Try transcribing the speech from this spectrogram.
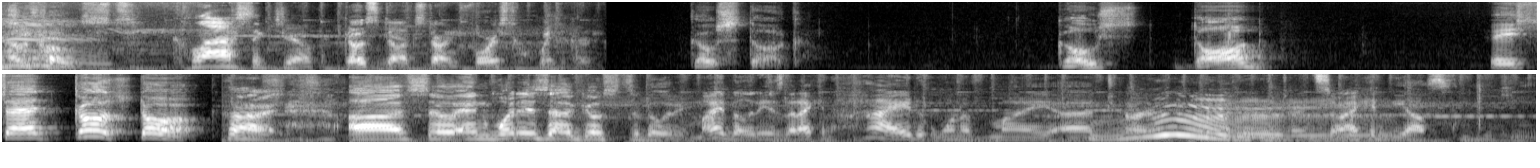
Host. Host. Classic joke. Ghost Dog starring Forest Whitaker. Ghost dog. Ghost dog? He said ghost dog. All right. Uh, so, and what is uh, Ghost's ability? My ability is that I can hide one of my uh, turns, one of my movement turns, so I can be all sneaky.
